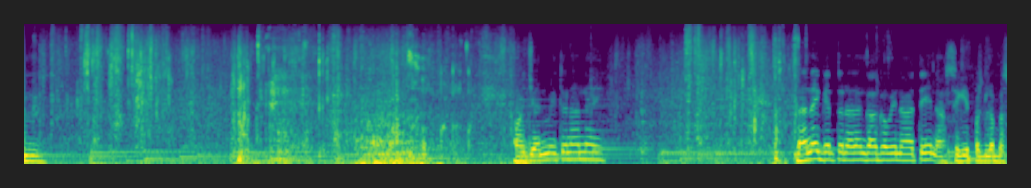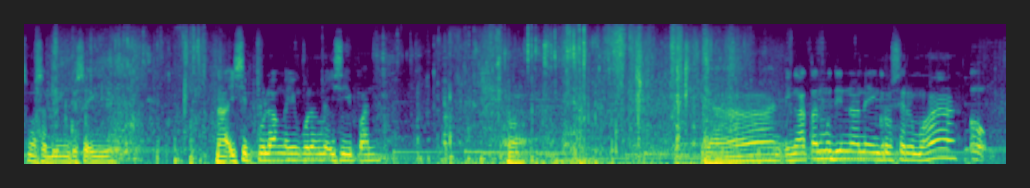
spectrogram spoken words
Hmm. O, dyan mo ito, nanay. Nanay, ganito na lang gagawin natin. Ah, sige, paglabas mo, sabihin ko sa iyo. Naisip ko lang, ngayon ko lang naisipan. Oh. Yan. Ingatan mo din, nanay, ang grocery mo, ha? Oo.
